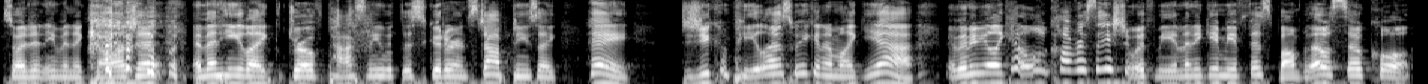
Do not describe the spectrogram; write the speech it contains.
so I didn't even acknowledge it. And then he like drove past me with the scooter and stopped, and he's like, "Hey, did you compete last week? And I'm like, yeah. And then he like had a little conversation with me, and then he gave me a fist bump. That was so cool.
